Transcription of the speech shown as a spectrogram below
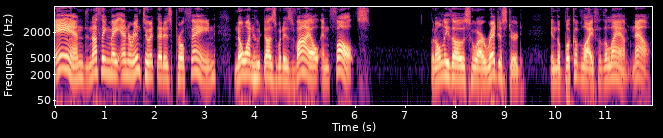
And nothing may enter into it that is profane, no one who does what is vile and false, but only those who are registered in the book of life of the Lamb. Now,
